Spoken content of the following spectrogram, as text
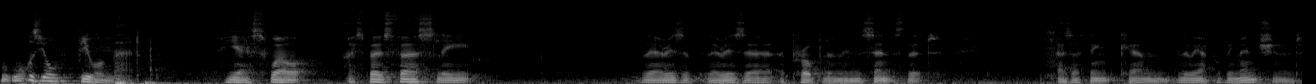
What was your view on that? Yes, well, I suppose firstly, there is a there is a, a problem in the sense that, as I think um, Louis Appleby mentioned,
